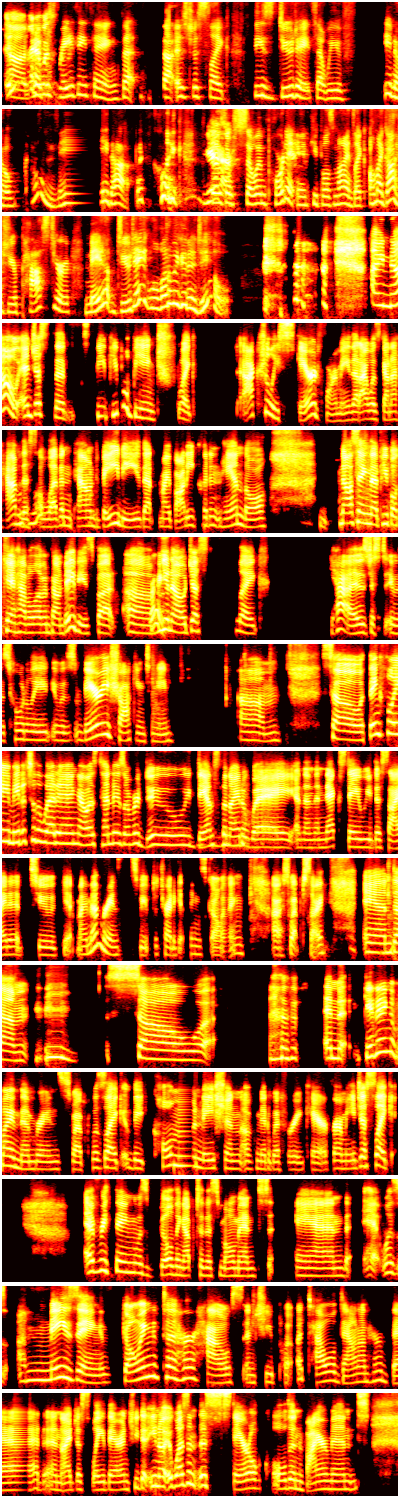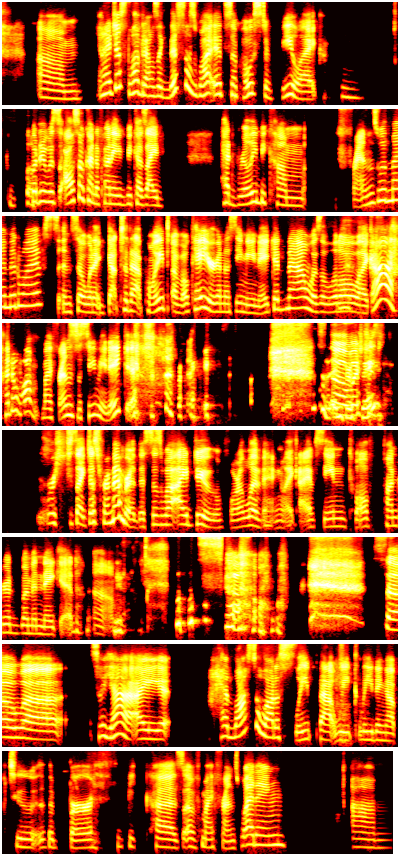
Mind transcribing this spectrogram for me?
um, and it was crazy thing that that is just like these due dates that we've, you know, kind of made up. like yeah. those are so important in people's minds. Like, oh my gosh, you're past your made up due date. Well, what are we gonna do? I know, and just the people being tr- like actually scared for me that I was going to have mm-hmm. this 11 pound baby that my body couldn't handle. Not saying that people can't have 11 pound babies, but, um, right. you know, just like yeah, it was just, it was totally, it was very shocking to me. Um, so thankfully made it to the wedding. I was 10 days overdue. We danced the night away. And then the next day we decided to get my membrane sweep to try to get things going, uh, swept, sorry. And, um, so, and getting my membranes swept was like the culmination of midwifery care for me. Just like everything was building up to this moment and it was amazing going to her house and she put a towel down on her bed and i just lay there and she did you know it wasn't this sterile cold environment um and i just loved it i was like this is what it's supposed to be like. Mm. but it was also kind of funny because i had really become friends with my midwives and so when it got to that point of okay you're going to see me naked now was a little like ah i don't want my friends to see me naked. Right so where she's, where she's like, just remember, this is what I do for a living. Like I've seen 1,200 women naked. Um, so, so, uh, so yeah, I, I had lost a lot of sleep that week leading up to the birth because of my friend's wedding. Um,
